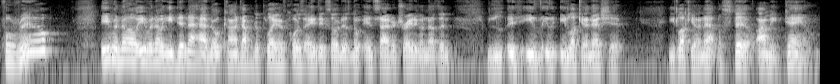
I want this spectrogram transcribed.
For real? Even though even though he did not have no contact with the players, close anything, so there's no insider trading or nothing. He's, lucky on that shit. He's lucky on that, but still, I mean, damn,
